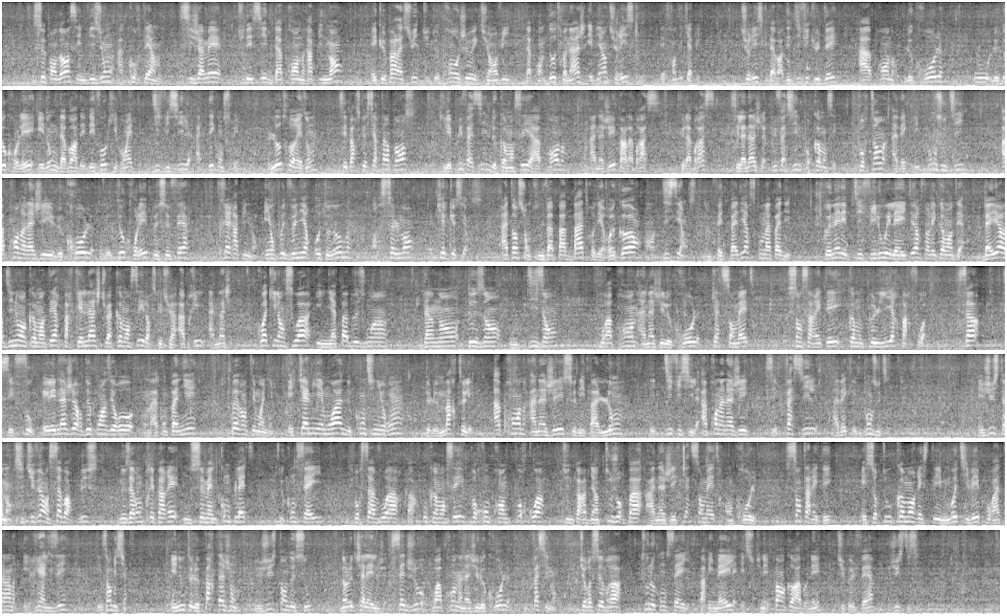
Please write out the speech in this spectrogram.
Cependant, c'est une vision à court terme. Si jamais tu décides d'apprendre rapidement et que par la suite tu te prends au jeu et que tu as envie d'apprendre d'autres nages, eh bien tu risques d'être handicapé. Tu risques d'avoir des difficultés à apprendre le crawl ou le dos crawlé et donc d'avoir des défauts qui vont être difficiles à déconstruire. L'autre raison, c'est parce que certains pensent qu'il est plus facile de commencer à apprendre à nager par la brasse, que la brasse c'est la nage la plus facile pour commencer. Pourtant, avec les bons outils, apprendre à nager le crawl le dos crawlé peut se faire très rapidement et on peut devenir autonome en seulement quelques séances. Attention, tu ne vas pas battre des records en 10 séances. Ne me faites pas dire ce qu'on n'a pas dit. Je connais les petits filous et les haters dans les commentaires. D'ailleurs, dis-nous en commentaire par quel nage tu as commencé lorsque tu as appris à nager. Quoi qu'il en soit, il n'y a pas besoin d'un an, deux ans ou dix ans pour apprendre à nager le crawl 400 mètres sans s'arrêter comme on peut le lire parfois. Ça, c'est faux. Et les nageurs 2.0 qu'on a accompagnés peuvent en témoigner. Et Camille et moi, nous continuerons de le marteler. Apprendre à nager, ce n'est pas long et difficile. Apprendre à nager, c'est facile avec les bons outils. Et justement, si tu veux en savoir plus, nous avons préparé une semaine complète de conseils pour savoir par où commencer, pour comprendre pourquoi tu ne parviens toujours pas à nager 400 mètres en crawl sans t'arrêter et surtout comment rester motivé pour atteindre et réaliser tes ambitions. Et nous te le partageons juste en dessous dans le challenge 7 jours pour apprendre à nager le crawl facilement. Tu recevras tous nos conseils par email et si tu n'es pas encore abonné, tu peux le faire juste ici.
